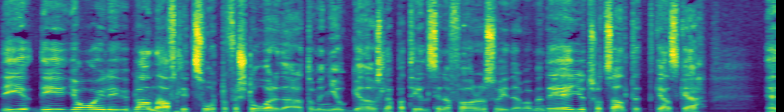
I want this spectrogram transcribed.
det är, det jag har ju ibland haft lite svårt att förstå det där att de är njugga och släppa till sina förare och så vidare. Men det är ju trots allt ett ganska eh,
